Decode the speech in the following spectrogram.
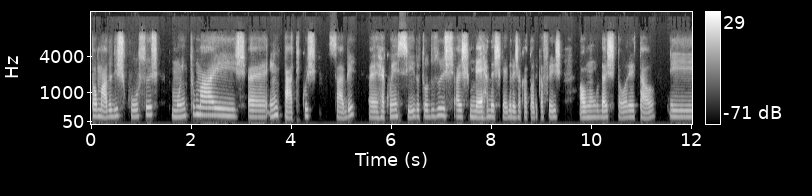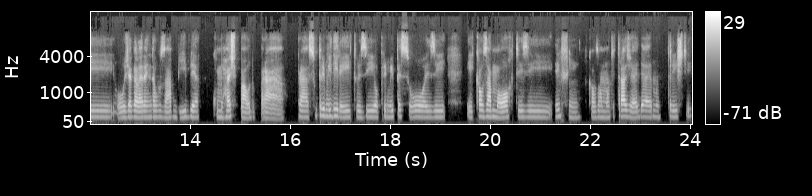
tomado discursos muito mais é, empáticos, sabe? É, reconhecido todas as merdas que a Igreja Católica fez ao longo da história e tal. E hoje a galera ainda usa a Bíblia como respaldo para para suprimir direitos e oprimir pessoas e, e causar mortes e, enfim, causar um monte de tragédia é muito triste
